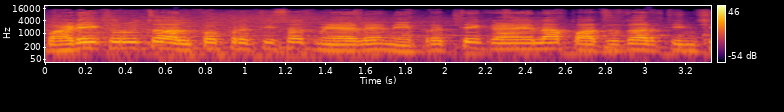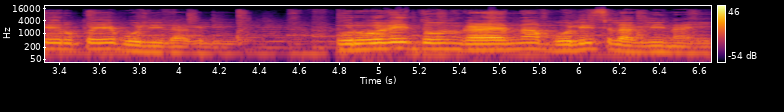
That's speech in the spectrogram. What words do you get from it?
भाडेकरूचा अल्प प्रतिसाद मिळाल्याने प्रत्येक गाळ्याला पाच हजार तीनशे रुपये बोली लागली. उर्वरित दोन गाळ्यांना बोलीच लागली नाही.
